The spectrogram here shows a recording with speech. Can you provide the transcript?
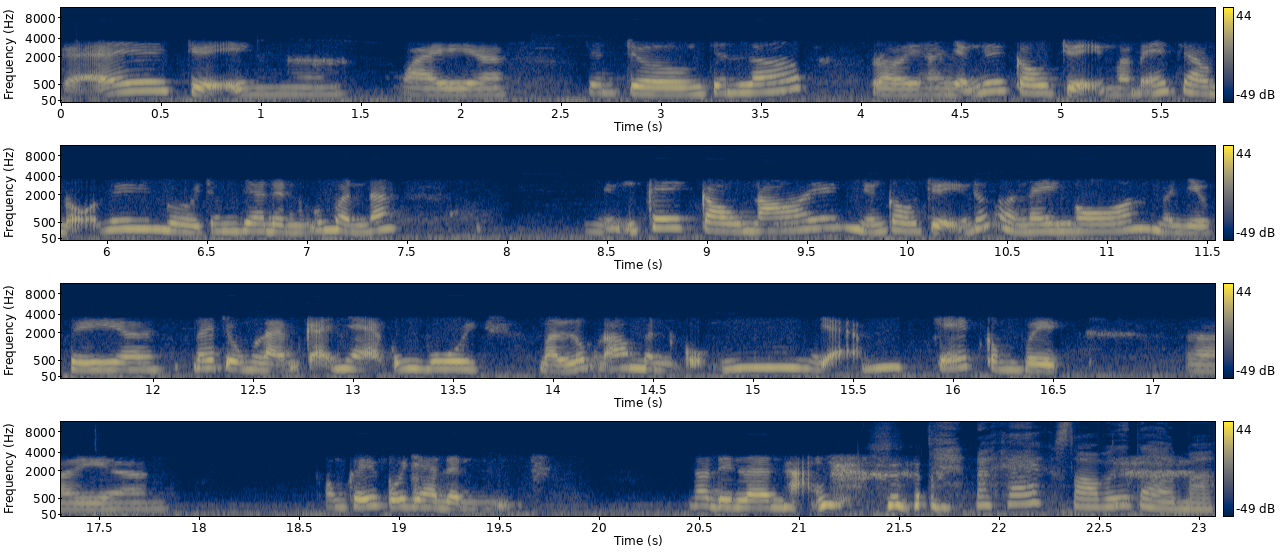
kể chuyện uh, ngoài uh, trên trường trên lớp rồi uh, những cái câu chuyện mà bé trao đổi với người trong gia đình của mình á những cái câu nói, những câu chuyện rất là ngây ngô á, mà nhiều khi ờ, nói chung làm cả nhà cũng vui, mà lúc đó mình cũng giảm stress công việc. Rồi ờ, không khí của gia đình nó đi lên hẳn. Nó khác so với cái thời mà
